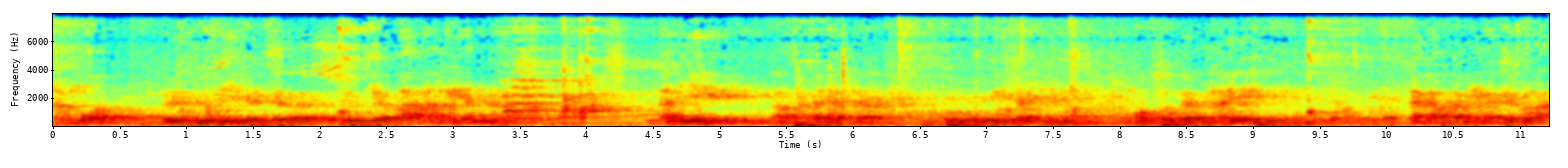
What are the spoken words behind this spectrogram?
ทั้งหมดเลยตัวนี้เป็นเสื้อชุดเสื้อผ้านักเรียนนะครับอันนี้อาจจะแล้วแต่คุณครูวิจัยถึงเหมาะสมแบบไหนนะครับวันนี้ก็ถือว่า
